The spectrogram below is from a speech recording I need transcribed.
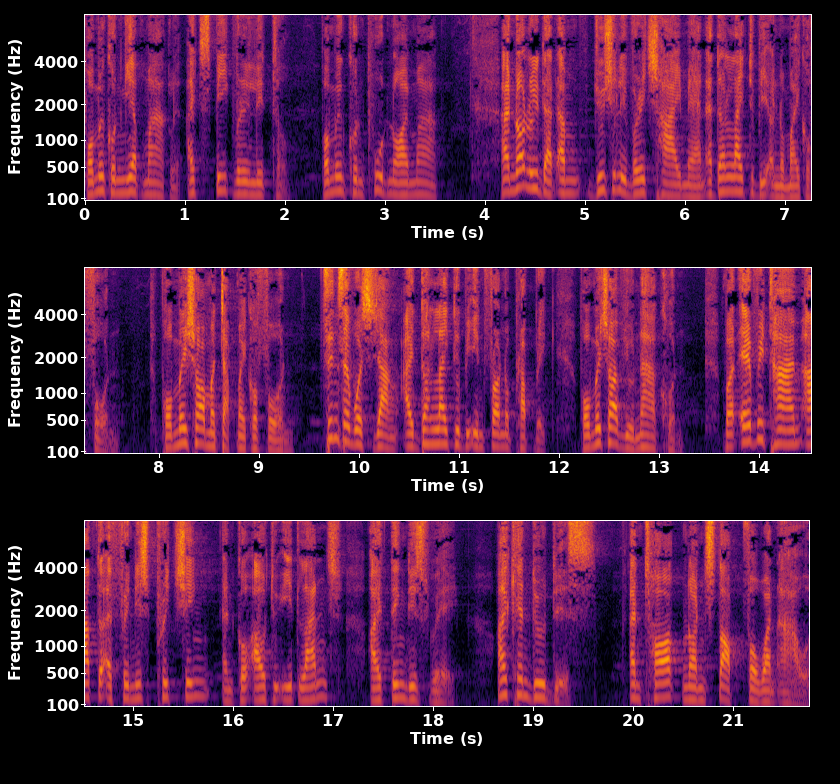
ผมเป็นคนเงียบมากเลย I speak very little ผมเป็นคนพูดน้อยมาก and not only that I'm usually very shy man I don't like to be on the microphone ผมไม่ชอบมาจับไมโครโฟน since I was young I don't like to be in front of public ผมไม่ชอบอยู่หน้าคน but every time after I finish preaching and go out to eat lunch I think this way I can do this and talk non-stop for one hour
